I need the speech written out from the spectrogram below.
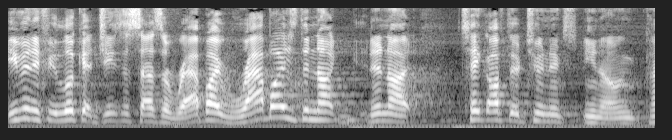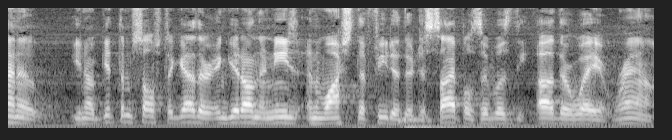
Even if you look at Jesus as a rabbi, rabbis did not did not take off their tunics, you know, and kind of you know get themselves together and get on their knees and wash the feet of their disciples. It was the other way around.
